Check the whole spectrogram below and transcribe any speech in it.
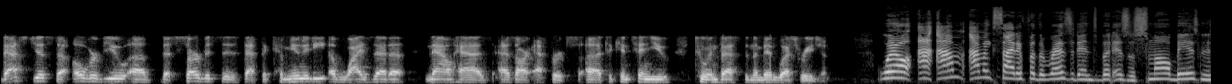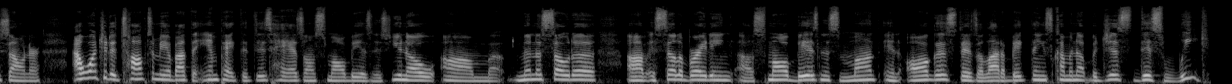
that's just an overview of the services that the community of Wayzata now has as our efforts uh, to continue to invest in the Midwest region. Well, I, am I'm, I'm excited for the residents, but as a small business owner, I want you to talk to me about the impact that this has on small business. You know, um, Minnesota um, is celebrating a Small Business Month in August. There's a lot of big things coming up, but just this week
